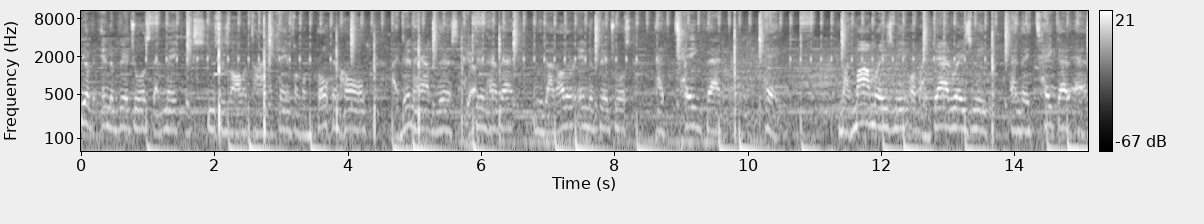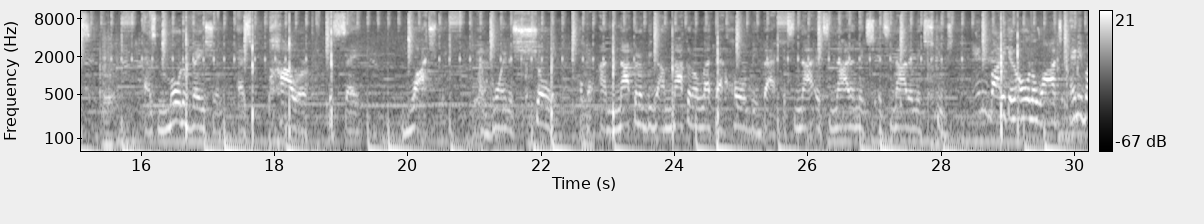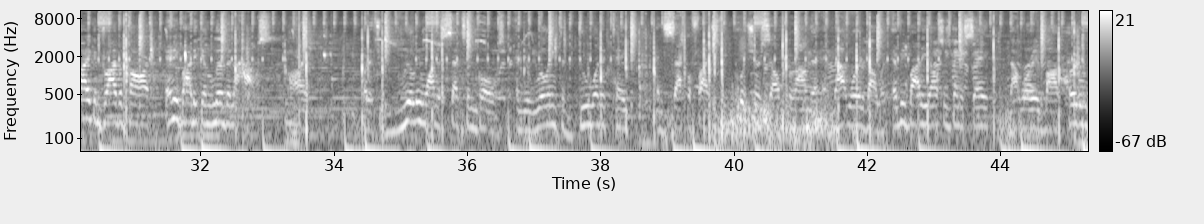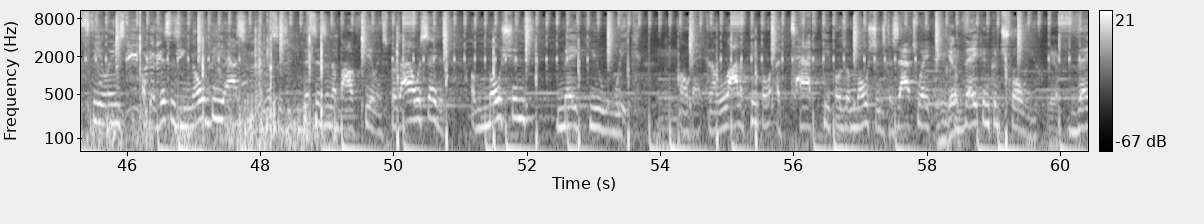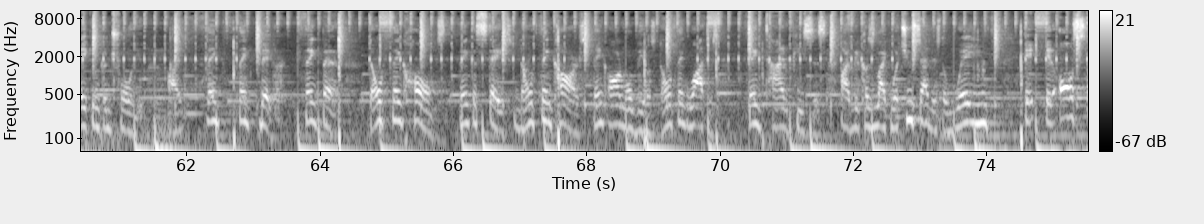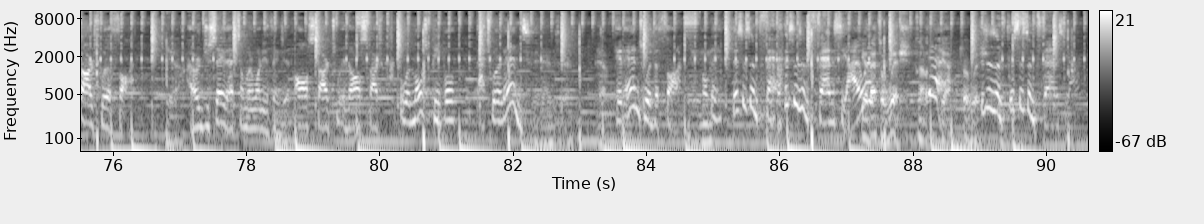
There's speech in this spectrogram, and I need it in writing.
you have individuals that make excuses all the time. I came from a broken home. I didn't have this. I Yeah. didn't have that. And you got other individuals that take that, hey, my mom raised me or my dad raised me, and they take that as as motivation, as power to say, watch me. I'm going to show you. Okay, I'm not gonna be. I'm not gonna let that hold me back. It's not. It's not an. Ex, it's not an excuse. Anybody can own a watch. Anybody can drive a car. Anybody can live in a house. All right. But if you really want to set some goals and you're willing to do what it takes and sacrifice to put yourself around there and not worry about what everybody else is going to say, not worry about hurting feelings. Okay, this is no BS and this is this isn't about feelings because I always say this, emotions make you weak. Okay, and a lot of people attack people's emotions because that's where 'em. they can control you. Yep. They can control you. All right, think think bigger, think better. Don't think homes, think estates. Don't think cars, think automobiles. Don't think watches, think timepieces. All right, because like what you said is the way you. It, it all starts with a thought. Yeah. I heard you say that somewhere in one of your things. It all starts. It all starts. But with most people, that's where it ends. It. Yeah. It ends with a thought. Okay, this isn't fa- this isn't fantasy island. Yeah, that's a wish. It's not a, yeah. it's a wish. This isn't this isn't fantasy.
